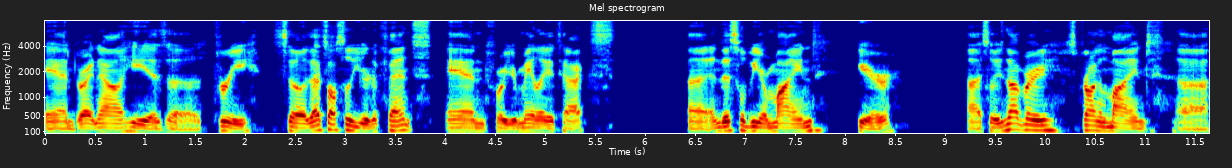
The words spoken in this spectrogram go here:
and right now he is a three. So that's also your defense and for your melee attacks. Uh, and this will be your mind here. Uh, so he's not very strong in the mind, uh,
